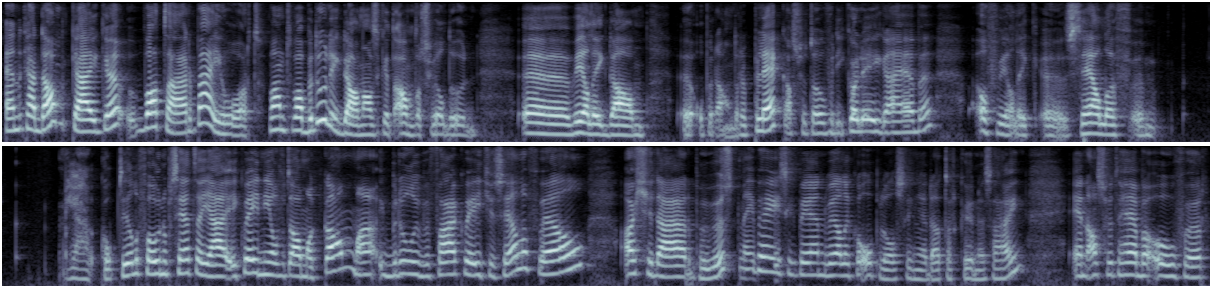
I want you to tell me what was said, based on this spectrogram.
en ga dan kijken wat daarbij hoort. Want wat bedoel ik dan als ik het anders wil doen? Uh, wil ik dan uh, op een andere plek, als we het over die collega hebben? Of wil ik uh, zelf um, ja, koptelefoon opzetten? Ja, ik weet niet of het allemaal kan, maar ik bedoel, vaak weet je zelf wel, als je daar bewust mee bezig bent, welke oplossingen dat er kunnen zijn. En als we het hebben over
